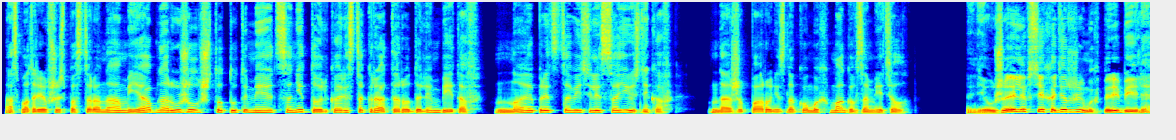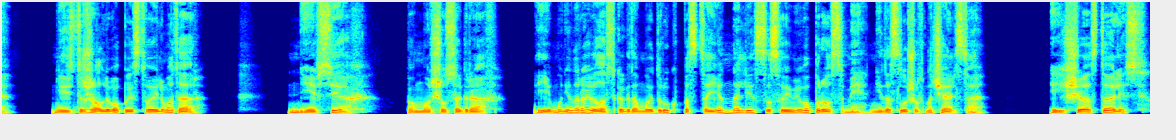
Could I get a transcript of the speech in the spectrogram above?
Осмотревшись по сторонам, я обнаружил, что тут имеются не только аристократы рода лимбитов, но и представители союзников. Даже пару незнакомых магов заметил. «Неужели всех одержимых перебили?» Не сдержал любопытство Эльматар. «Не всех», – поморщился граф. Ему не нравилось, когда мой друг постоянно лез со своими вопросами, не дослушав начальства. Еще остались,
